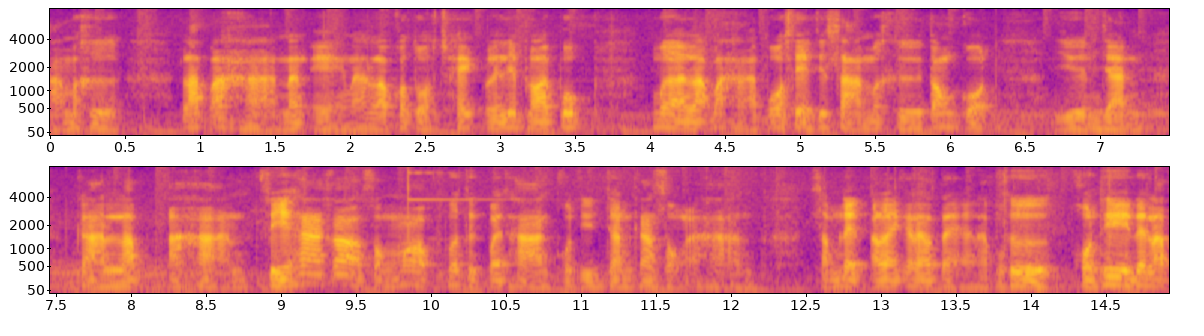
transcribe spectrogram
3 ก็คือ รับอาหารนั่นเองนะเราก็ตรวจเช็คเรียบร้อยปุ๊บเมื่อรับอาหารโปรเซสที่ 3 ก็คือต้องกดยืนยันการรับอาหาร 4 5 ก็ส่งมอบเพื่อถึงปลายทางกดยืนยันการส่งอาหารสำเร็จอะไรก็แล้วแต่ครับคือคนที่ได้รับ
